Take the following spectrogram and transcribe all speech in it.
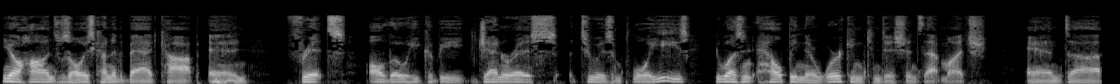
You know, Hans was always kind of the bad cop and Fritz although he could be generous to his employees, he wasn't helping their working conditions that much. And, uh,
